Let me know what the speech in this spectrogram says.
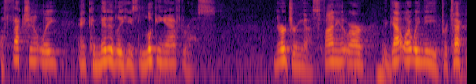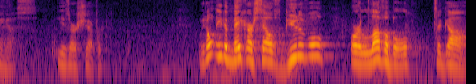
affectionately, and committedly, He's looking after us, nurturing us, finding that we're, we got what we need, protecting us. He is our shepherd. We don't need to make ourselves beautiful or lovable to God.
